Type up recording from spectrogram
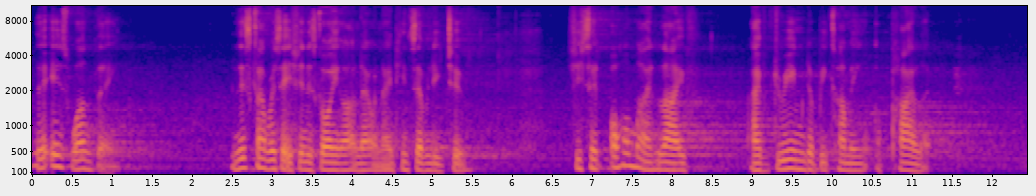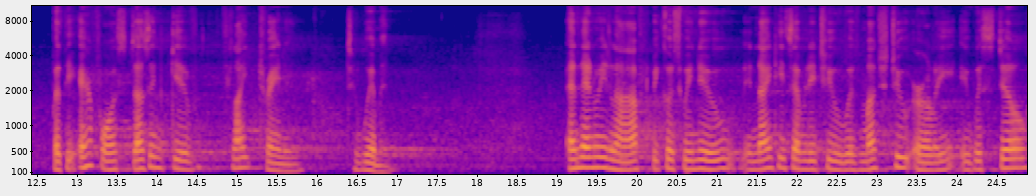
there is one thing. This conversation is going on now in 1972. She said, All my life, I've dreamed of becoming a pilot. But the Air Force doesn't give flight training to women. And then we laughed because we knew in 1972 was much too early. It was still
